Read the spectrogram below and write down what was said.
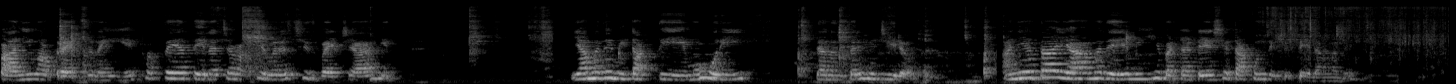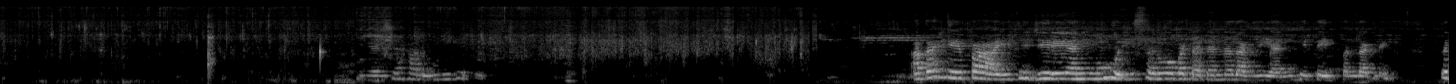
पाणी वापरायचं नाहीये. फक्त या तेलाच्या वाफेवरच शिजवायचे आहेत. यामध्ये मी टाकते मोहरी त्यानंतर हे जिरं. आणि आता यामध्ये मी हे बटाटे असे टाकून देते तेलामध्ये. असे हलवून घेते. आता हे पहा इथे जिरे आणि मोहरी सर्व बटाट्यांना लागली आणि हे तेल पण लागले. तर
